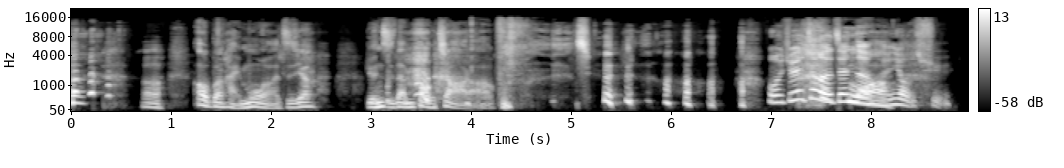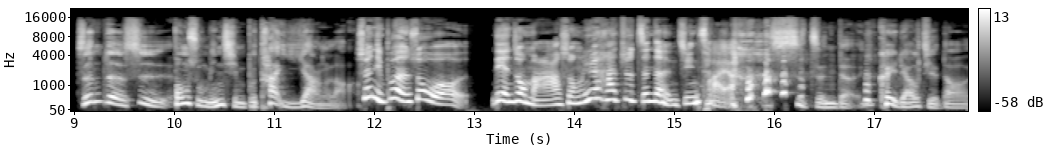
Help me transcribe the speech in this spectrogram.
呃，奥本海默啊，直接原子弹爆炸了。我觉得这个真的很有趣，真的是风俗民情不太一样了。所以你不能说我练这种马拉松，因为它就真的很精彩啊。是真的，可以了解到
